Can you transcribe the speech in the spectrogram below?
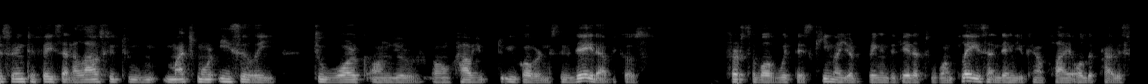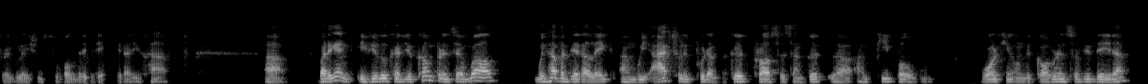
user interface that allows you to much more easily to work on your on how you, you govern your data because first of all, with the schema, you're bringing the data to one place, and then you can apply all the privacy regulations to all the data you have. Uh, but again, if you look at your company and say, well, we have a data lake, and we actually put a good process and good uh, and people working on the governance of your data,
